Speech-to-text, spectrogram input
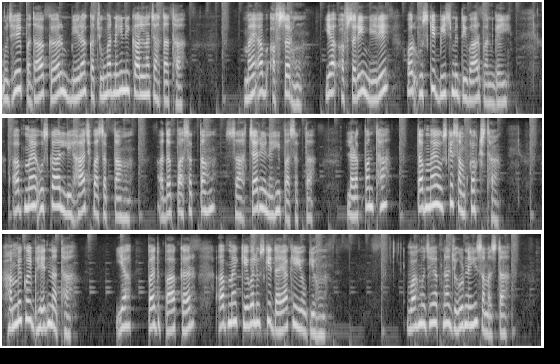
मुझे पदा कर मेरा कचूमर नहीं निकालना चाहता था। मैं अब अफसर हूँ, यह अफसरी मेरे और उसके बीच में दीवार बन गई। अब मैं उसका लिहाज पा सकता हूँ। अदब पा सकता हूँ, साहचर्य नहीं पा सकता। लड़कपन था, तब मैं उसके समकक्ष था। हम में कोई भेद न था। यह पद पाकर अब मैं केवल उसकी दया के योग्य हूँ। वह मुझे अपना जोड़ नहीं समझता।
